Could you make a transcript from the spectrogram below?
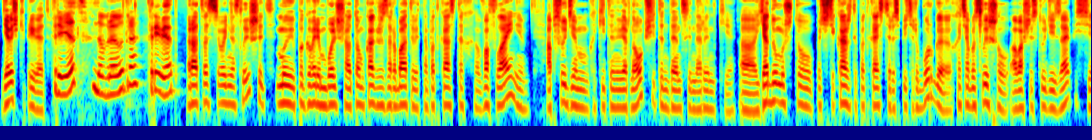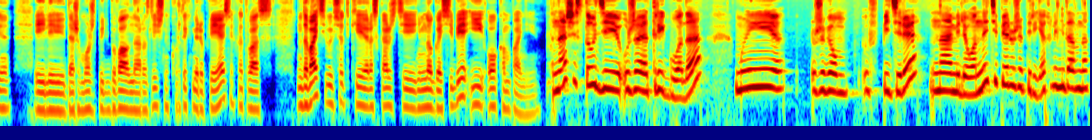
Девочки, привет. Привет, доброе утро. Привет. Рад вас сегодня слышать. Мы поговорим больше о том, как же зарабатывать на подкастах в офлайне, обсудим какие-то, наверное, общие тенденции на рынке. А, я думаю, что почти каждый подкастер из Петербурга хотя бы слышал о вашей студии записи или даже, может быть, бывал на различных крутых мероприятиях от вас. Но давайте вы все-таки расскажете немного о себе и о компании. Нашей студии уже три года. Мы живем в Питере на Миллионной, теперь уже переехали недавно.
